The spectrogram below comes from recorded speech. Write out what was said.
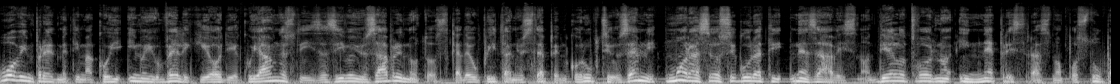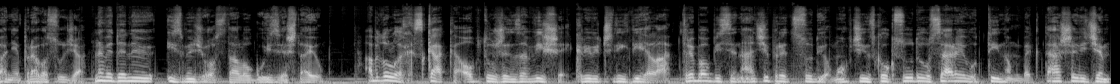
U ovim predmetima koji imaju veliki odjek u javnosti i izazivaju zabrinutost kada je u pitanju stepen korupcije u zemlji, mora se osigurati nezavisno, djelotvorno i nepristrasno postupanje pravosuđa, navedeno između ostalog u izvještaju. Abdullah Skaka, optužen za više krivičnih dijela, trebao bi se naći pred sudijom općinskog suda u Sarajevu Tinom Bektaševićem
